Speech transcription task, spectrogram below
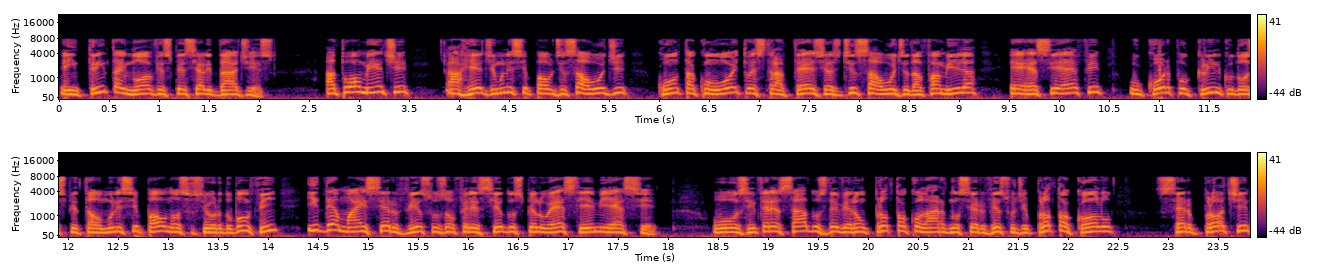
em 39 especialidades. Atualmente, a rede municipal de saúde conta com oito estratégias de saúde da família, ESF, o Corpo Clínico do Hospital Municipal Nosso Senhor do Bonfim e demais serviços oferecidos pelo SMS. Os interessados deverão protocolar no serviço de protocolo SERPROT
